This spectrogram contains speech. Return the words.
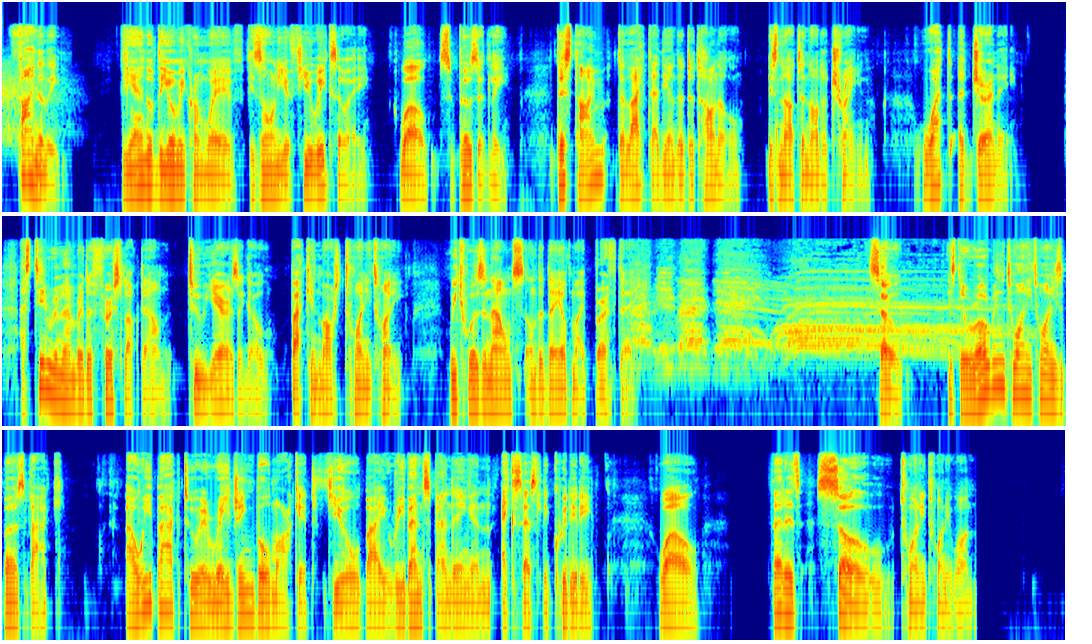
Finally, the end of the Omicron wave is only a few weeks away. Well, supposedly. This time, the light at the end of the tunnel is not another train. What a journey! I still remember the first lockdown two years ago, back in March 2020, which was announced on the day of my birthday. So, is the roaring 2020s buzz back? Are we back to a raging bull market fueled by revenge spending and excess liquidity? Well, that is so 2021.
